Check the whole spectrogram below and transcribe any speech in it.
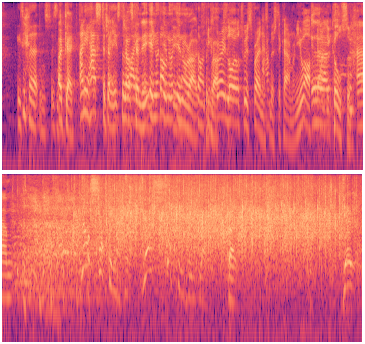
he's curtains, isn't he? Okay. And he has to be. It's the Charles right Kennedy, thing. in- in- in or out Can't for do He's that. very loyal to his friends, Mr Cameron. You ask In or Andy out? Coulson. Um, You're shocking. You're shocking. Heath Right. Jer-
